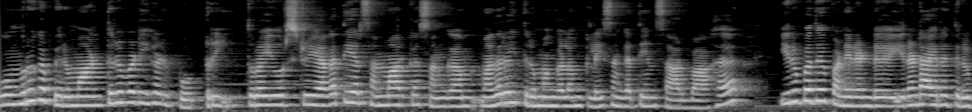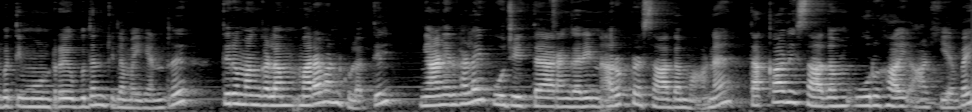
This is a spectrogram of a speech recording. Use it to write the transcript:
ஓ முருகப்பெருமான் திருவடிகள் போற்றி துறையூர் ஸ்ரீ அகத்தியர் சன்மார்க்க சங்கம் மதுரை திருமங்கலம் கிளை சங்கத்தின் சார்பாக இருபது பனிரெண்டு இரண்டாயிரத்தி இருபத்தி மூன்று புதன்கிழமையன்று திருமங்கலம் மரவன் குளத்தில் ஞானியர்களை பூஜித்த அரங்கரின் அருட்பிரசாதமான தக்காளி சாதம் ஊறுகாய் ஆகியவை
